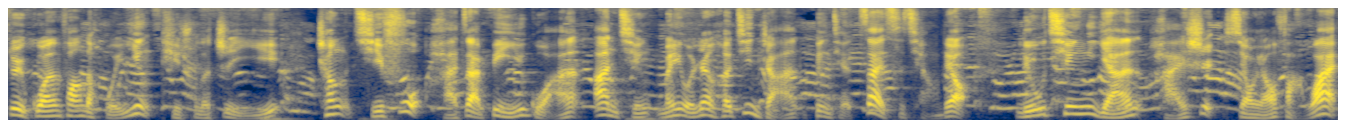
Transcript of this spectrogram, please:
对官方的回应提出了质疑，称其父还在殡仪馆，案情没有任何进展，并且再次强调刘青岩还是逍遥法外。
